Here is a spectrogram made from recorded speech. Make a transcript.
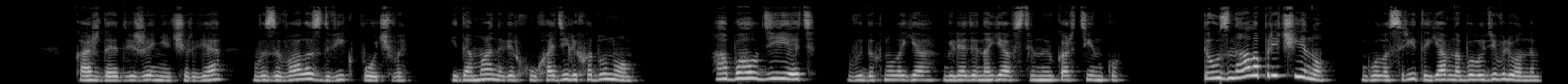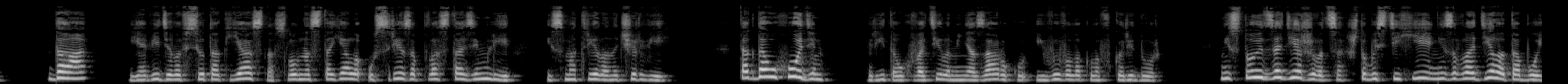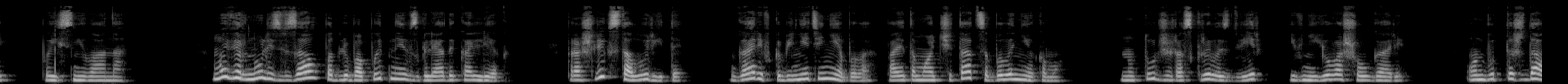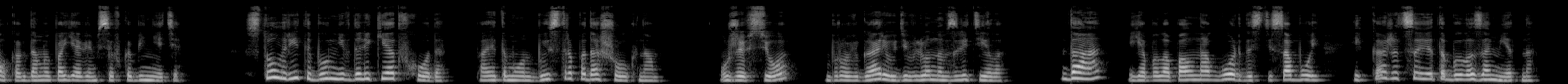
Каждое движение червя вызывало сдвиг почвы, и дома наверху ходили ходуном. «Обалдеть!» — выдохнула я, глядя на явственную картинку. «Ты узнала причину?» — голос Риты явно был удивленным. «Да». Я видела все так ясно, словно стояла у среза пласта земли и смотрела на червей. «Тогда уходим!» Рита ухватила меня за руку и выволокла в коридор. «Не стоит задерживаться, чтобы стихия не завладела тобой», — пояснила она. Мы вернулись в зал под любопытные взгляды коллег. Прошли к столу Риты. Гарри в кабинете не было, поэтому отчитаться было некому. Но тут же раскрылась дверь, и в нее вошел Гарри. Он будто ждал, когда мы появимся в кабинете. Стол Риты был невдалеке от входа, поэтому он быстро подошел к нам. «Уже все?» — бровь Гарри удивленно взлетела. «Да», — я была полна гордости собой, и, кажется, это было заметно.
